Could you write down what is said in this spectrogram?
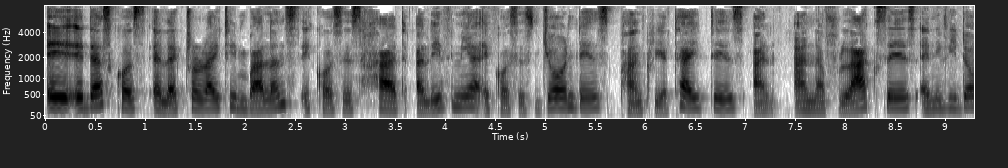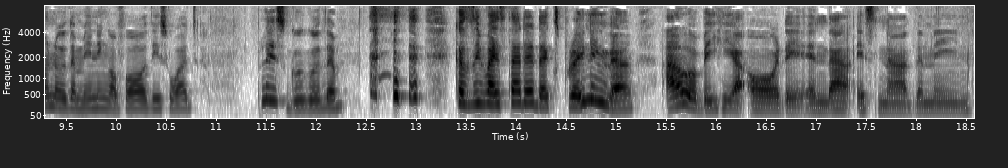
it, it does cause electrolyte imbalance. It causes heart arrhythmia. It causes jaundice, pancreatitis, and anaphylaxis. And if you don't know the meaning of all these words, please Google them. Because if I started explaining them, I will be here all day, and that is not the main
